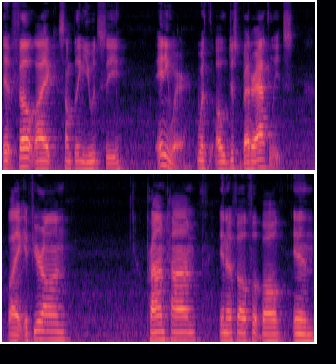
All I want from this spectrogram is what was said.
it felt like something you would see anywhere with uh, just better athletes like if you're on prime time NFL football in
